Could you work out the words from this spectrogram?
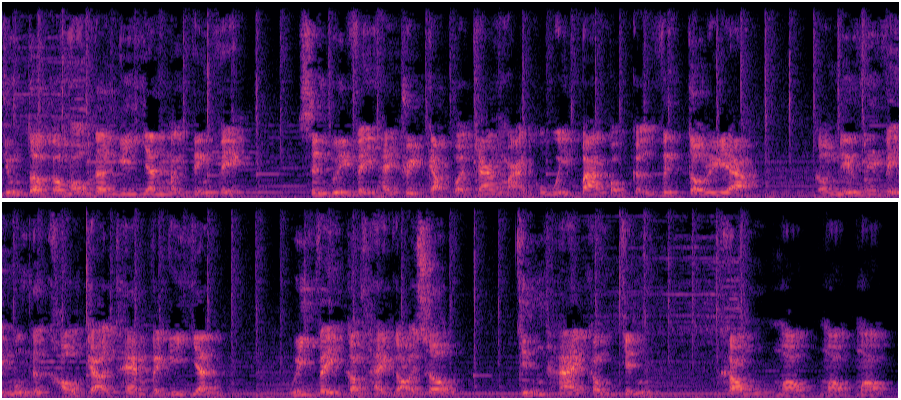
Chúng tôi có mẫu đơn ghi danh bằng tiếng Việt. Xin quý vị hãy truy cập vào trang mạng của Ủy ban bầu cử Victoria. Còn nếu quý vị muốn được hỗ trợ thêm về ghi danh, quý vị có thể gọi số 9209 0111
